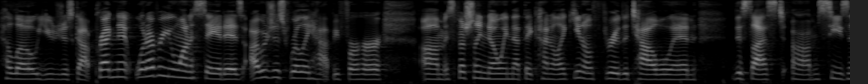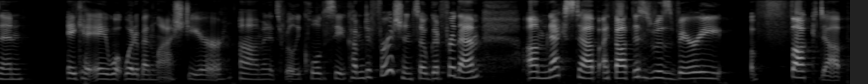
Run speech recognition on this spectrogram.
hello you just got pregnant whatever you want to say it is i was just really happy for her um, especially knowing that they kind of like you know threw the towel in this last um, season aka what would have been last year um, and it's really cool to see it come to fruition so good for them. Um, next up i thought this was very fucked up.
